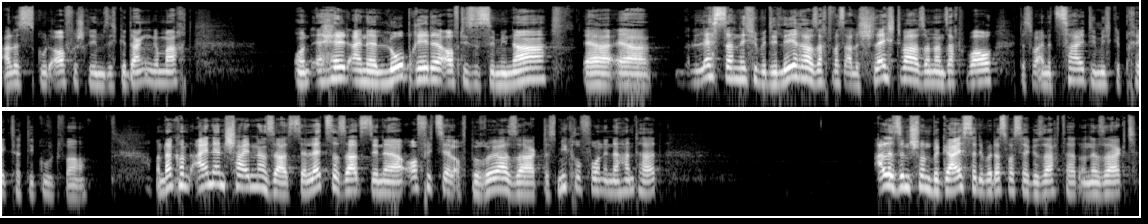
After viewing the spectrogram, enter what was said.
alles gut aufgeschrieben, sich Gedanken gemacht und er hält eine Lobrede auf dieses Seminar. Er, er lässt dann nicht über die Lehrer, sagt, was alles schlecht war, sondern sagt, wow, das war eine Zeit, die mich geprägt hat, die gut war. Und dann kommt ein entscheidender Satz, der letzte Satz, den er offiziell auf Berühr sagt, das Mikrofon in der Hand hat. Alle sind schon begeistert über das, was er gesagt hat. Und er sagt,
